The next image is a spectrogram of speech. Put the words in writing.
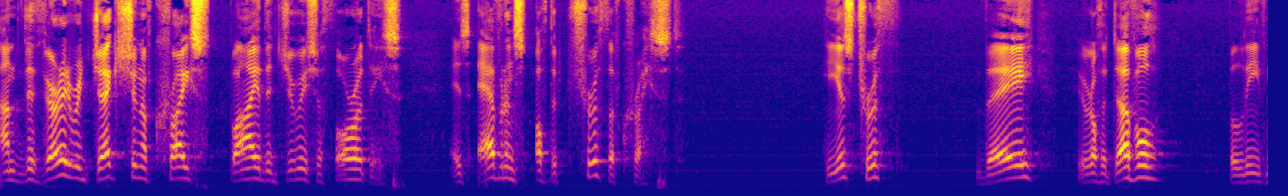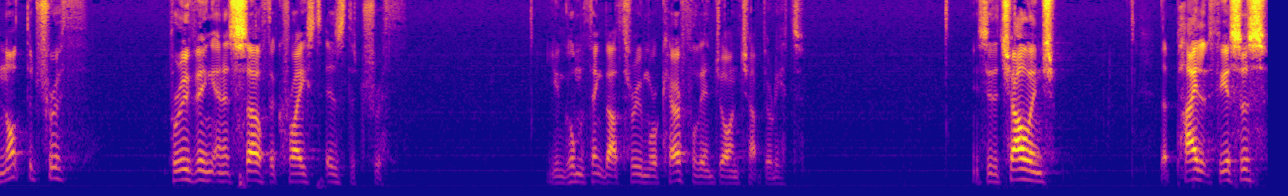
And the very rejection of Christ by the Jewish authorities is evidence of the truth of Christ. He is truth. They who are of the devil believe not the truth, proving in itself that Christ is the truth. You can go and think that through more carefully in John chapter 8. You see, the challenge that Pilate faces,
